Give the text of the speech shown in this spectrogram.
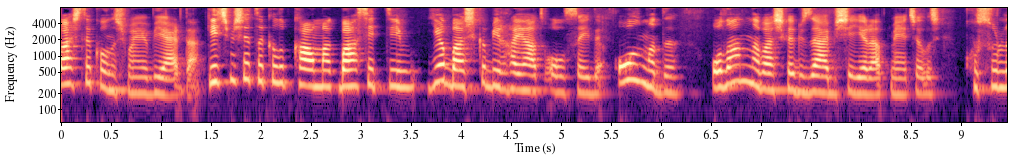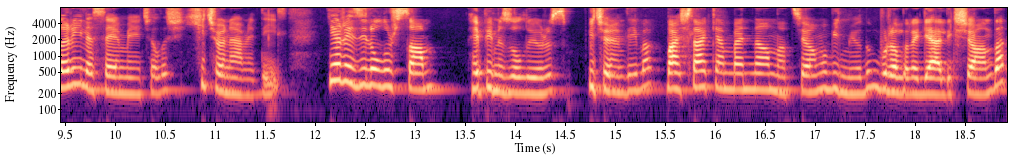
Başta konuşmaya bir yerden. Geçmişe takılıp kalmak bahsettiğim ya başka bir hayat olsaydı olmadı. Olanla başka güzel bir şey yaratmaya çalış. Kusurlarıyla sevmeye çalış. Hiç önemli değil. Ya rezil olursam hepimiz oluyoruz. Hiç önemli değil bak. Başlarken ben ne anlatacağımı bilmiyordum. Buralara geldik şu anda.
